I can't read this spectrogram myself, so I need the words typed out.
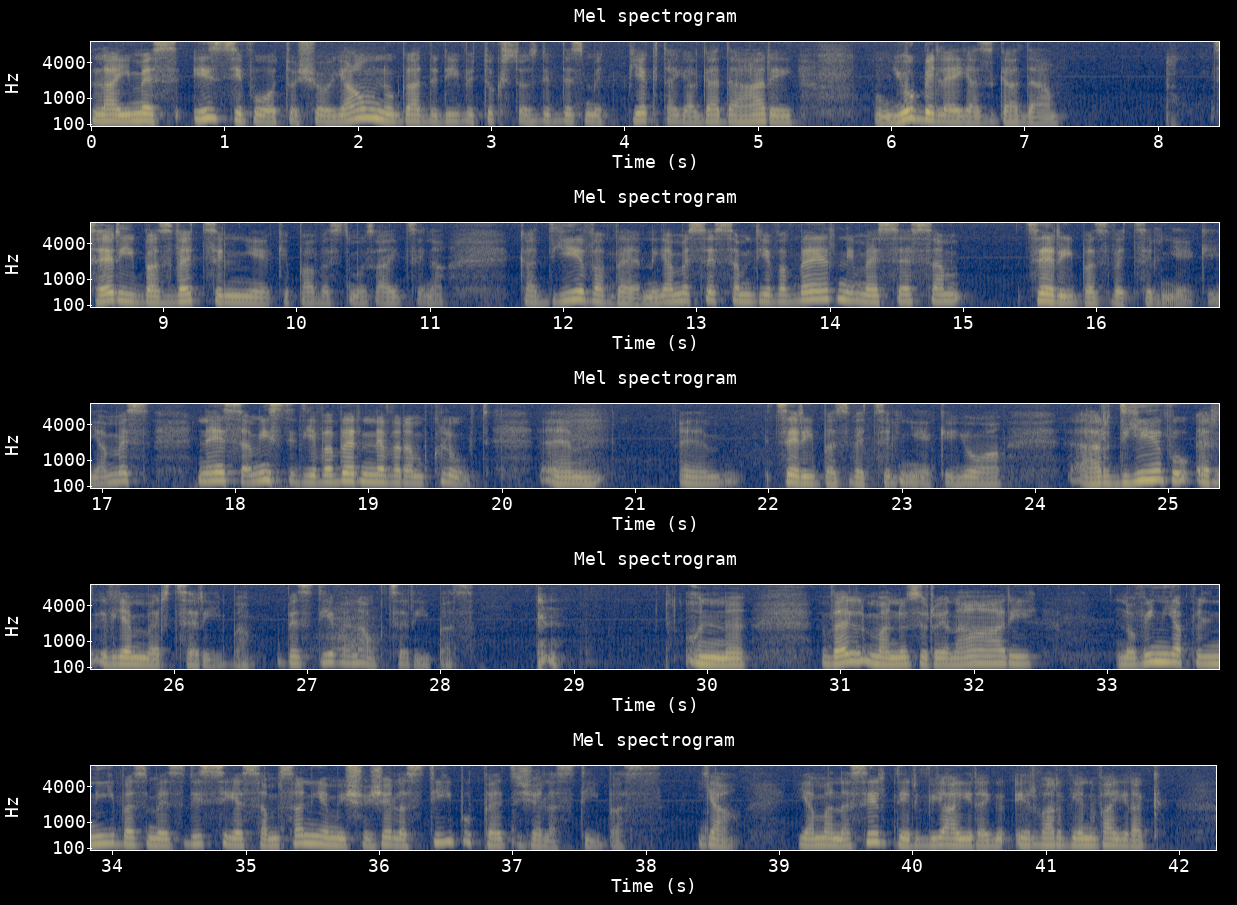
lai mēs izdzīvotu šo jaunu gadu 2025. gadā arī jubilējas gadā. Cerības vecilnieki pavest mūs aicina, ka Dieva bērni, ja mēs esam Dieva bērni, mēs esam cerības vecilnieki. Ja mēs neesam īsti Dieva bērni, nevaram kļūt um, um, cerības vecilnieki, jo ar Dievu ir vienmēr cerība. Bez Dieva nav cerības. Un eh, vēl man uzrunā arī no viņa pilnības mēs visi esam saņēmuši žēlastību pēc žēlastības. Jā, ja mana sirdi ir, vairāk, ir var vien vairāk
